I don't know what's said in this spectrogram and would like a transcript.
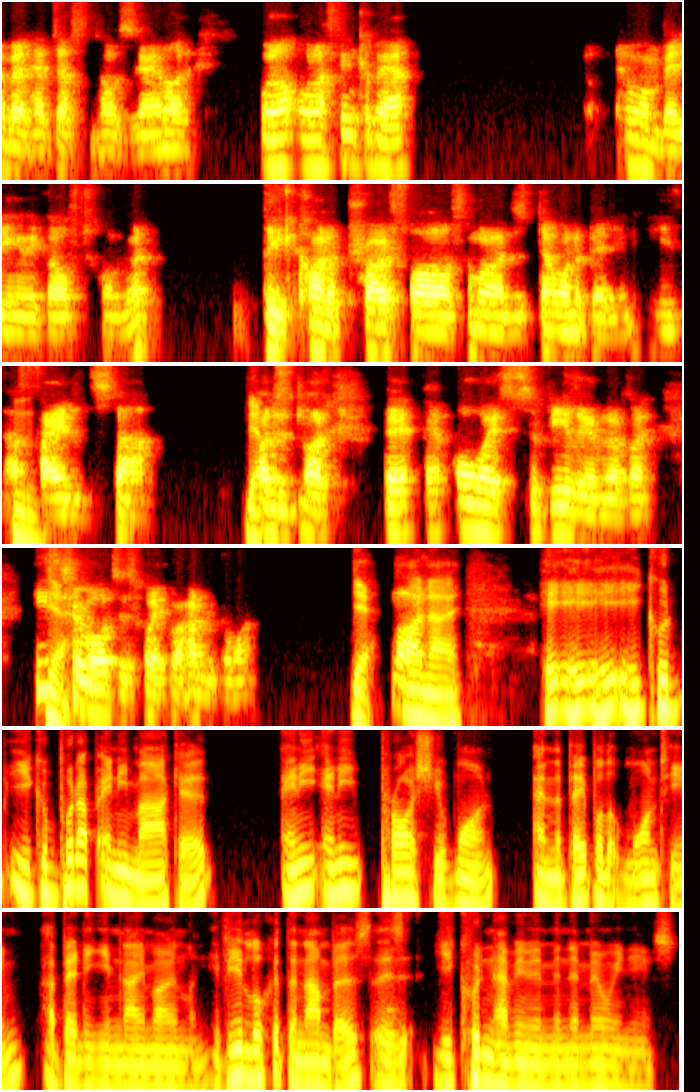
about how Justin Thomas is going. Like when I, when I think about who I'm betting in a golf tournament, the kind of profile of someone I just don't want to bet in is a Mm. faded star. Yep. I just like they're, they're always severely under. Like he's Yeah. two odds this week, one hundred to one. Yeah, I know. He, he he- he could you could put up any market, any any price you want, and the people that want him are betting him name only. If you look at the numbers, there's, you couldn't have him in a million years.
